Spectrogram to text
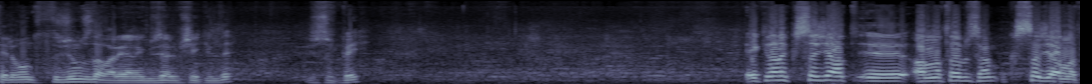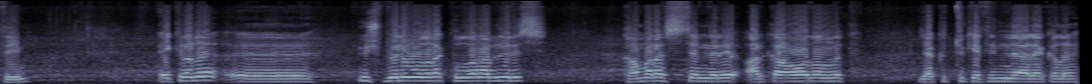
Telefon tutucumuz da var yani güzel bir şekilde. Yusuf Bey. Ekranı kısaca at- e, anlatabilirsem kısaca anlatayım. Ekranı 3 bölüm olarak kullanabiliriz. Kamera sistemleri, arka havadanlık, yakıt tüketimiyle alakalı,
